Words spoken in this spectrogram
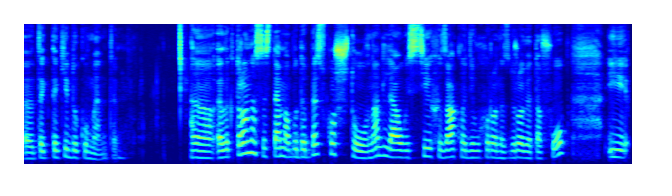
е, так, такі документи. Е, Електронна система буде безкоштовна для усіх закладів охорони здоров'я та ФОП і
